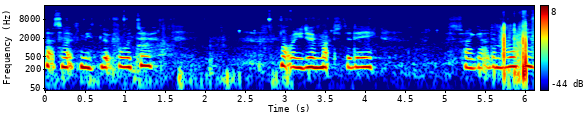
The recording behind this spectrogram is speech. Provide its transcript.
That's something for me to look forward to. Not really doing much today. Just trying to get out of my walking.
